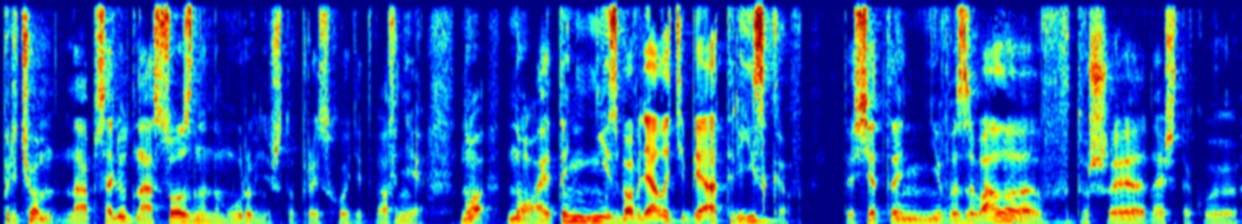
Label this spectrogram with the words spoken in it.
причем на абсолютно осознанном уровне, что происходит вовне. Но, но это не избавляло тебя от рисков. То есть, это не вызывало в душе, знаешь, такую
